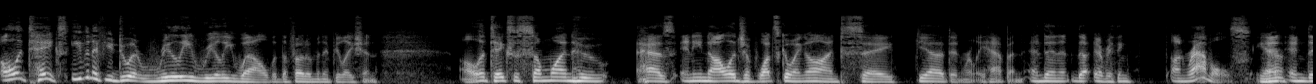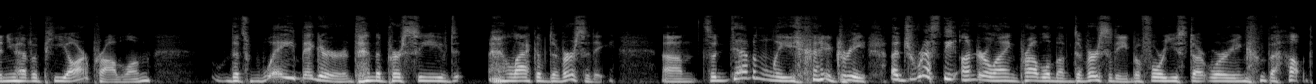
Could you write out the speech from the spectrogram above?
all it takes, even if you do it really really well with the photo manipulation, all it takes is someone who has any knowledge of what's going on to say, yeah, it didn't really happen, and then it, the, everything unravels. Yeah. and, and then you have a PR problem that's way bigger than the perceived lack of diversity. Um, so definitely, I agree. Address the underlying problem of diversity before you start worrying about,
